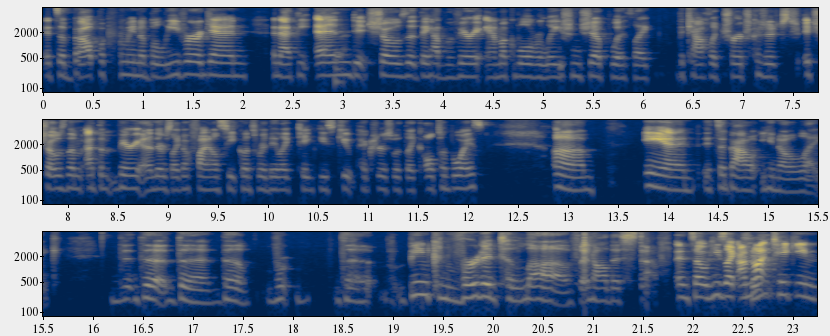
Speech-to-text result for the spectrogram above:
it's about becoming a believer again. And at the end it shows that they have a very amicable relationship with like the catholic church because it, it shows them at the very end there's like a final sequence where they like take these cute pictures with like altar boys. Um and it's about you know like the the the the the being converted to love and all this stuff. And so he's like, I'm not taking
